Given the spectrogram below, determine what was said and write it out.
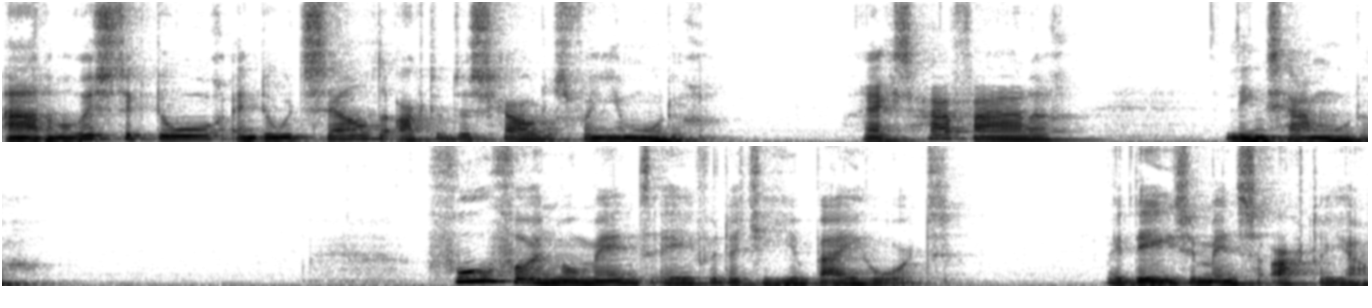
Adem rustig door en doe hetzelfde achter de schouders van je moeder. Rechts haar vader, links haar moeder. Voel voor een moment even dat je hierbij hoort, bij deze mensen achter jou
